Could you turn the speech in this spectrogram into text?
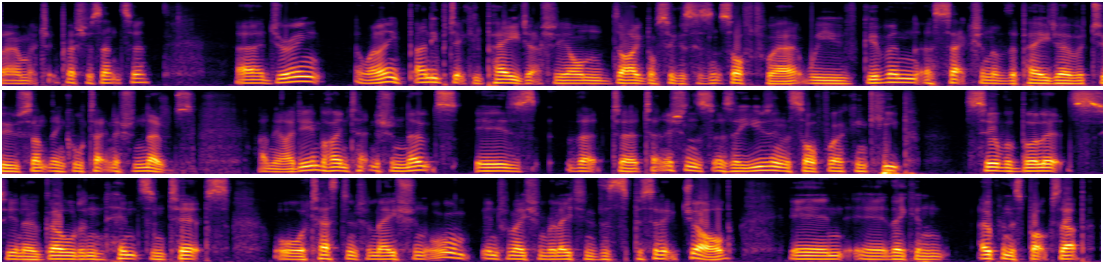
barometric pressure sensor. Uh, during well, any, any particular page actually on Diagnostic Assistance software, we've given a section of the page over to something called Technician Notes. And the idea behind Technician Notes is that uh, technicians, as they're using the software, can keep silver bullets, you know, golden hints and tips, or test information, or information relating to the specific job. In uh, they can open this box up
